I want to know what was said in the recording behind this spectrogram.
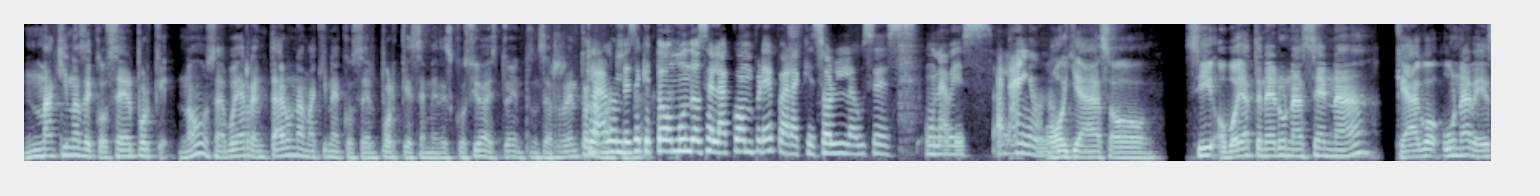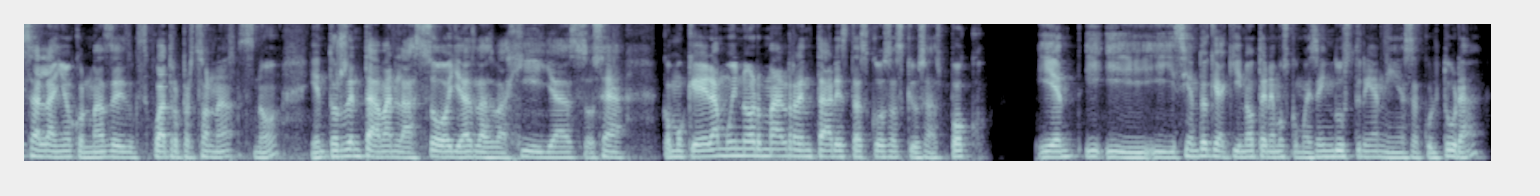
Máquinas de coser, porque. No, o sea, voy a rentar una máquina de coser porque se me descosió esto. Y entonces rento claro, la máquina. en vez de que todo el mundo se la compre para que solo la uses una vez al año, ¿no? Ollas o. Sí, o voy a tener una cena que hago una vez al año con más de cuatro personas, ¿no? Y entonces rentaban las ollas, las vajillas, o sea como que era muy normal rentar estas cosas que usas poco. Y, y, siento que aquí no tenemos como esa industria ni esa cultura,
